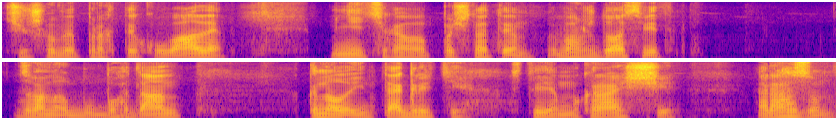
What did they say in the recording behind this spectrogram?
чи що ви практикували. Мені цікаво почитати ваш досвід. З вами був Богдан, канал Integrity. Стаємо кращі разом.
